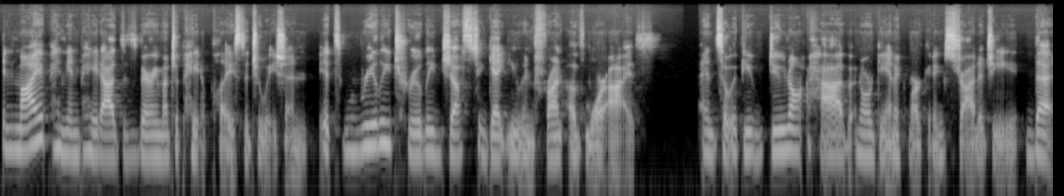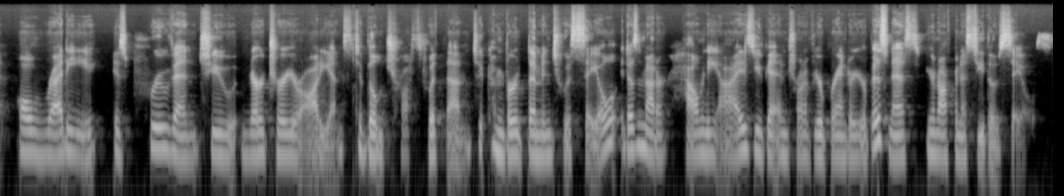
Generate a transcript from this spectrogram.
in my opinion, paid ads is very much a pay to play situation. It's really truly just to get you in front of more eyes. And so, if you do not have an organic marketing strategy that already is proven to nurture your audience, to build trust with them, to convert them into a sale, it doesn't matter how many eyes you get in front of your brand or your business, you're not going to see those sales.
